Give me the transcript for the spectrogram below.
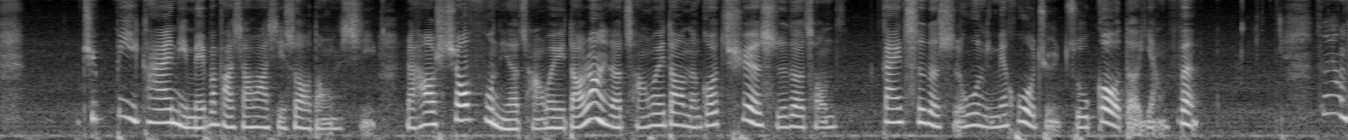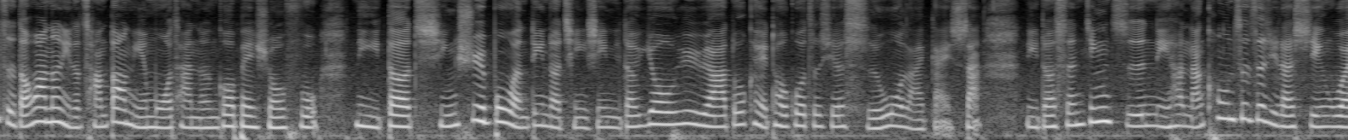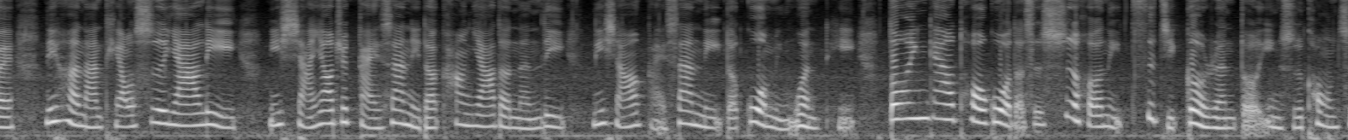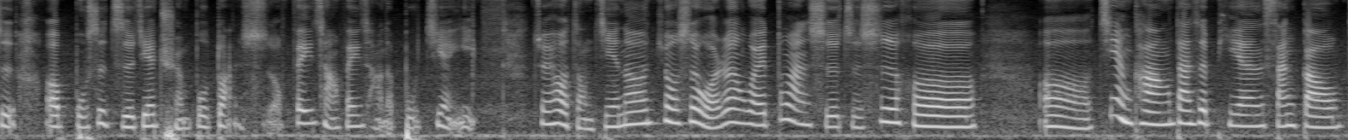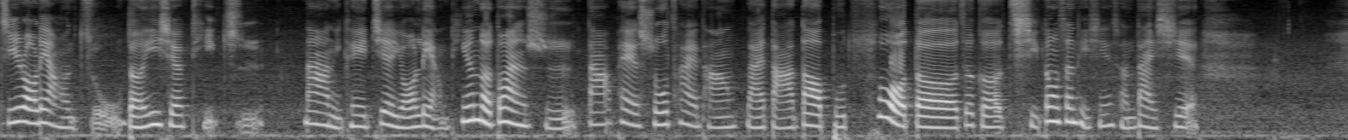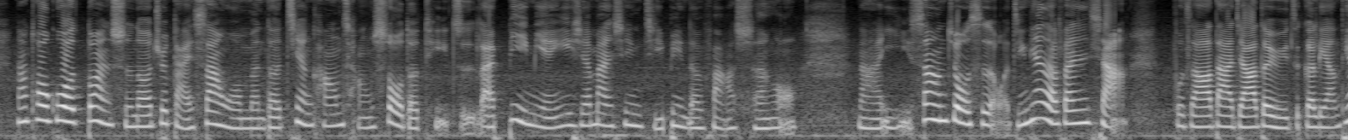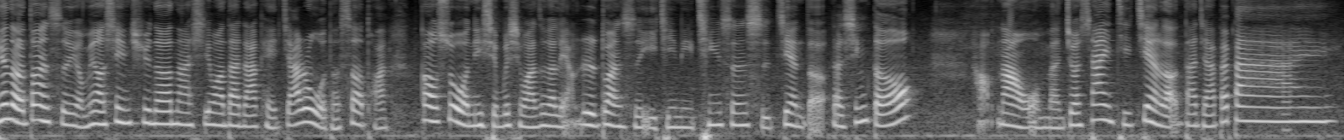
去避开你没办法消化吸收的东西，然后修复你的肠胃道，让你的肠胃道能够确实的从该吃的食物里面获取足够的养分。这样子的话呢，你的肠道黏膜才能够被修复，你的情绪不稳定的情形，你的忧郁啊，都可以透过这些食物来改善。你的神经质，你很难控制自己的行为，你很难调试压力，你想要去改善你的抗压的能力，你想要改善你的过敏问题，都应该要透过的是适合你自己个人的饮食控制，而不是直接全部断。食。非常非常的不建议。最后总结呢，就是我认为断食只适合呃健康，但是偏三高、肌肉量很足的一些体质。那你可以借由两天的断食，搭配蔬菜汤，来达到不错的这个启动身体新陈代谢。那透过断食呢，去改善我们的健康长寿的体质，来避免一些慢性疾病的发生哦。那以上就是我今天的分享，不知道大家对于这个两天的断食有没有兴趣呢？那希望大家可以加入我的社团，告诉我你喜不喜欢这个两日断食，以及你亲身实践的的心得哦。好，那我们就下一集见了，大家拜拜。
